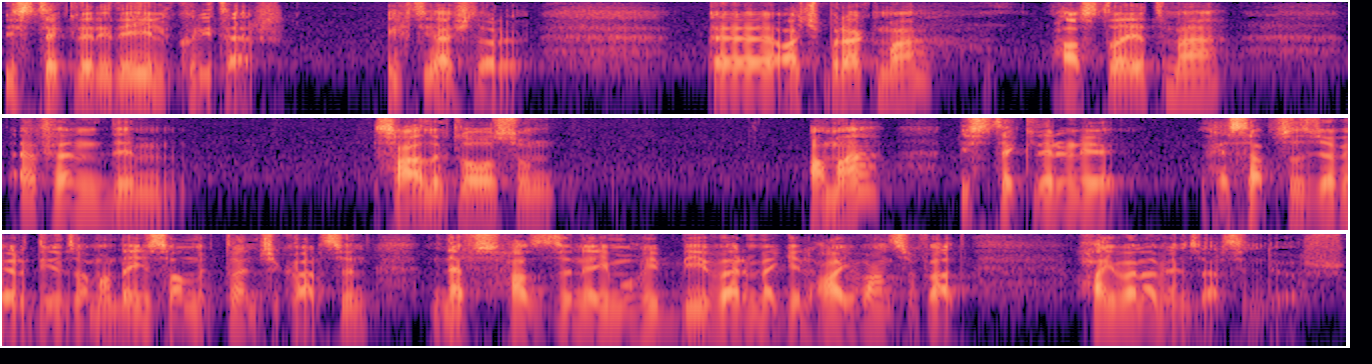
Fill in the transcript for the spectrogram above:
İstekleri değil kriter. İhtiyaçları. E, aç bırakma, hasta etme, efendim sağlıklı olsun ama isteklerini hesapsızca verdiğin zaman da insanlıktan çıkarsın. Nefs hazzın ey muhibbi vermegil hayvan sıfat. Hayvana benzersin diyor.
